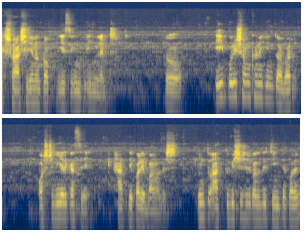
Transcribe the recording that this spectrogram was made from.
একশো আশি রানও টপ গিয়েছে কিন্তু ইংল্যান্ড। তো এই পরিসংখ্যানে কিন্তু আবার অস্ট্রেলিয়ার কাছে হারতে পারে বাংলাদেশ। কিন্তু আত্মবিশ্বাসের কথা যদি চিন্তা করেন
